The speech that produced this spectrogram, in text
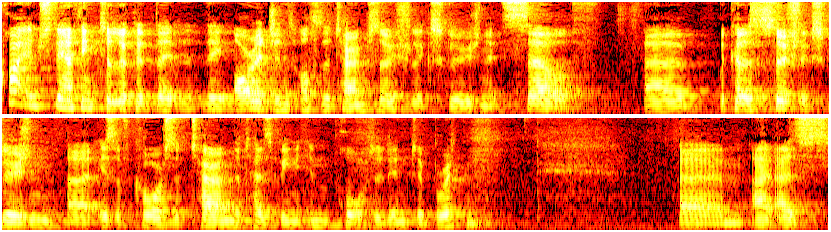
quite interesting, I think, to look at the, the origins of the term social exclusion itself, uh, because social exclusion uh, is, of course, a term that has been imported into Britain. Um, as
